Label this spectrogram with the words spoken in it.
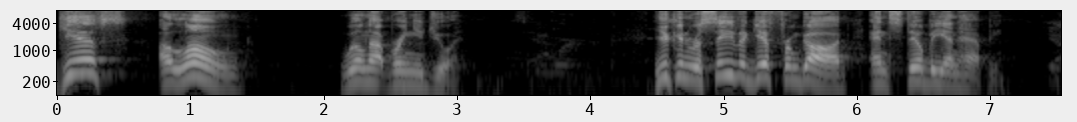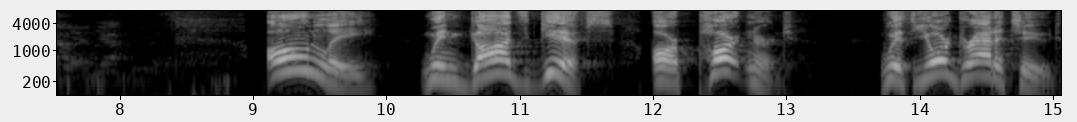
gifts alone will not bring you joy. You can receive a gift from God and still be unhappy. Only when God's gifts are partnered with your gratitude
